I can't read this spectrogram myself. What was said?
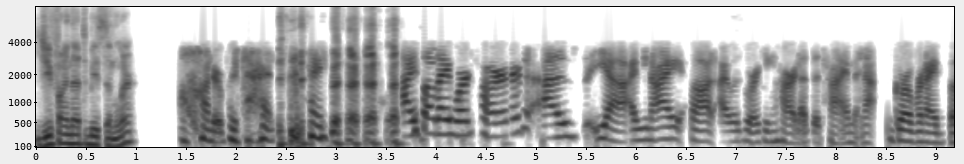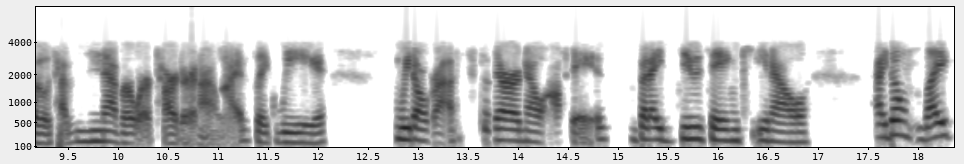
Do you find that to be similar? A hundred percent. I thought I worked hard as, yeah, I mean, I thought I was working hard at the time and Grover and I both have never worked harder in our lives. Like we, we don't rest. There are no off days but I do think, you know, I don't like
